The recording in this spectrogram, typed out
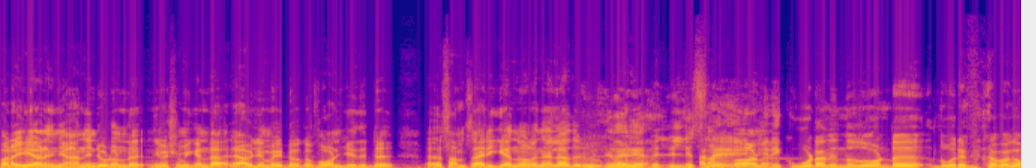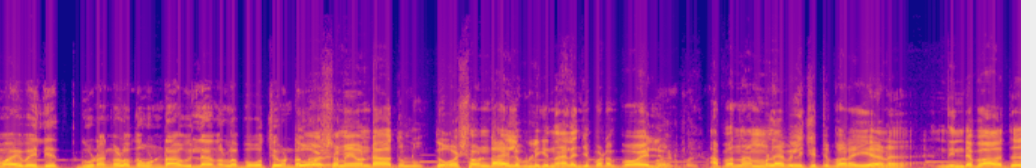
പറയുകയാണ് ഞാൻ നിന്റെ കൂടെ ഉണ്ട് നീ വിഷമിക്കണ്ട രാവിലെയും വൈകിട്ടും ഒക്കെ ഫോൺ ചെയ്തിട്ട് സംസാരിക്കുക എന്ന് പറഞ്ഞാൽ അതൊരു വലിയ സംഭവമാണ്. ഇനി കൂടെ നിന്നതുകൊണ്ട് ദൂരവ്യാപകമായ വലിയ ഗുണങ്ങളൊന്നും ഉണ്ടാവില്ല എന്നുള്ള ബോധ്യം ദോഷമേ ഉണ്ടാകത്തുള്ളൂ. ദോഷം ഉണ്ടായല്ലോ പുള്ളിക്ക് നാലഞ്ച് പടം പോയല്ലോ. അപ്പൊ നമ്മളെ വിളിച്ചിട്ട് പറയുകയാണ് നിന്റെ ഭാഗത്ത്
